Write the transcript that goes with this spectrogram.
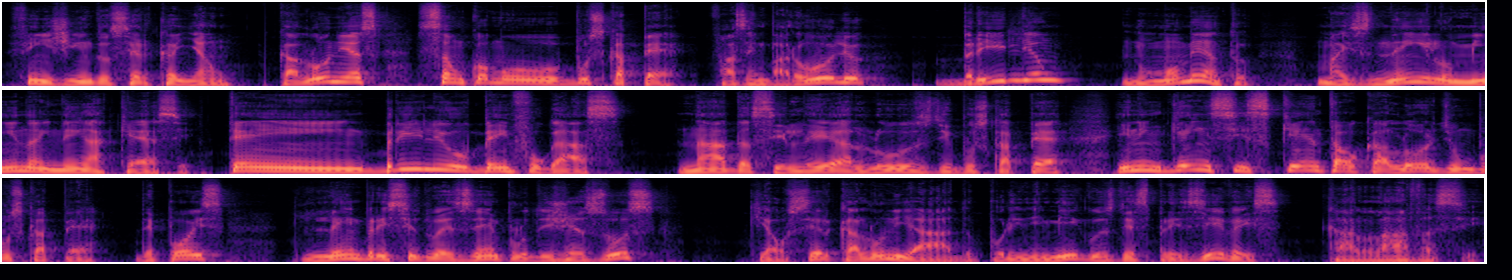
fingindo ser canhão. Calúnias são como busca-pé, fazem barulho, brilham num momento, mas nem ilumina e nem aquece. Tem brilho bem fugaz. Nada se lê à luz de busca-pé e ninguém se esquenta ao calor de um busca-pé. Depois, lembre-se do exemplo de Jesus, que ao ser caluniado por inimigos desprezíveis, calava-se.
